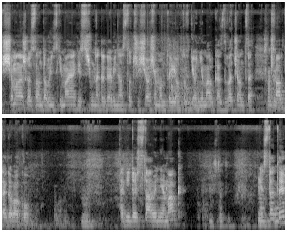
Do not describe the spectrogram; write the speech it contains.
Siemaneczko, stąd Domiński Maniak, jesteśmy na Gagarina 138, mam tutaj oto takiego niemarka z 2004 roku. No, Taki dość stary niemark. niestety. Niestety,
